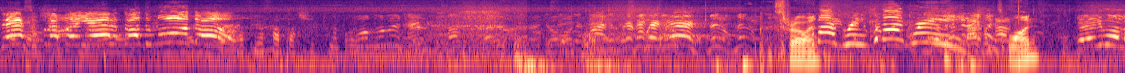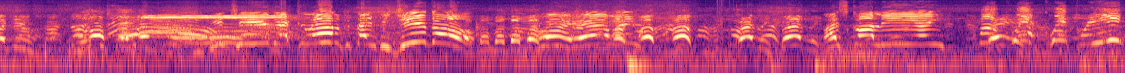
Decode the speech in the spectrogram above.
Desce pra banheira, todo mundo! Quick throw in. Come on, Green. Come on, Green. One. Impedido, é claro que tá impedido! Foi eu, hein? A escolinha, hein? Come on, quick, quick.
